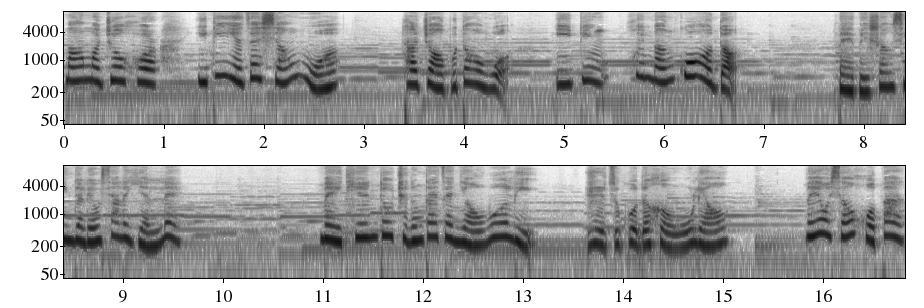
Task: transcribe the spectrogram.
妈妈这会儿一定也在想我，她找不到我，一定会难过的。贝贝伤心的流下了眼泪。每天都只能待在鸟窝里，日子过得很无聊，没有小伙伴，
